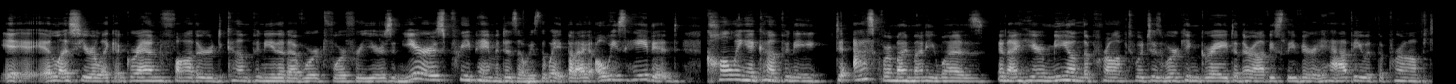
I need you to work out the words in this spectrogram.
unless you're like a grandfathered company that I've worked for for years and years, prepayment is always the way. But I always hated calling a company to ask where my money was. And I hear me on the prompt, which is working great. And they're obviously very happy with the prompt,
